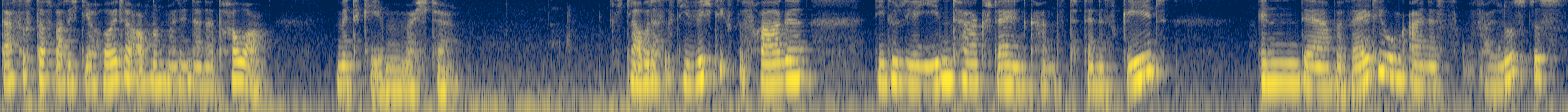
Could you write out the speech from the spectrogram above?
das ist das, was ich dir heute auch nochmal in deiner Trauer mitgeben möchte. Ich glaube, das ist die wichtigste Frage, die du dir jeden Tag stellen kannst. Denn es geht in der Bewältigung eines Verlustes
